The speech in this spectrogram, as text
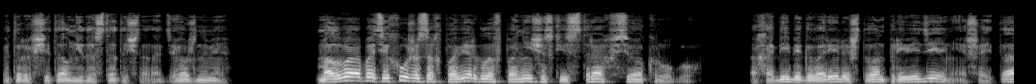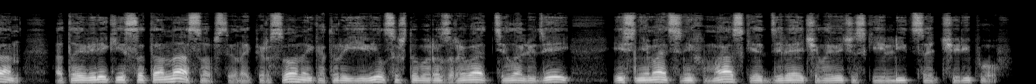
которых считал недостаточно надежными. Молва об этих ужасах повергла в панический страх всю округу. О Хабибе говорили, что он привидение, шайтан, а то и великий сатана собственной персоной, который явился, чтобы разрывать тела людей и снимать с них маски, отделяя человеческие лица от черепов.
